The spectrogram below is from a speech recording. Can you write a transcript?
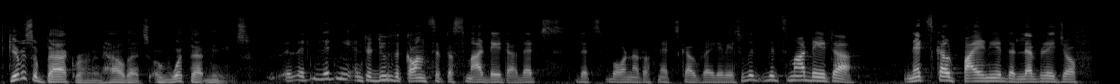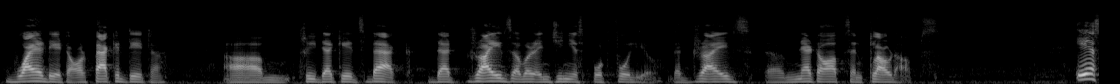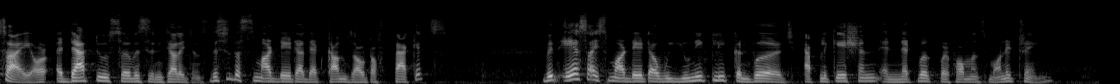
Give us a background on how that's, or what that means let, let me introduce the concept of smart data that's that's born out of NetScout right away. So, with, with smart data, NetScout pioneered the leverage of wire data or packet data um, three decades back that drives our nGenius portfolio, that drives uh, NetOps and Cloud Ops. ASI or Adaptive Services Intelligence, this is the smart data that comes out of packets. With ASI smart data, we uniquely converge application and network performance monitoring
